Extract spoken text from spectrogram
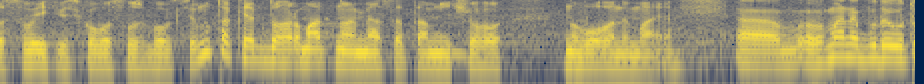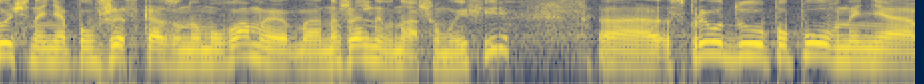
е, своїх військовослужбовців, ну так як до гарматного м'яса, там нічого нового немає. Е, В мене буде уточнення по вже сказаному вами, е, на жаль, не в нашому ефірі. Е, З приводу поповнення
